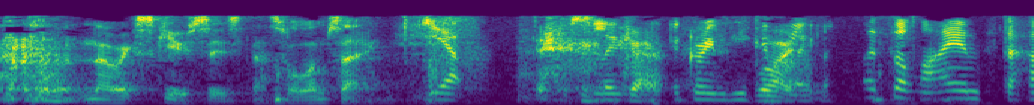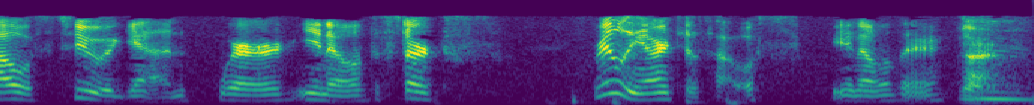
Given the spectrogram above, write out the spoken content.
no excuses. That's all I'm saying. Yep, absolutely. Okay. Agree with you Right. completely. It's alliance to house too again, where you know the Starks really aren't his house. You know they're No. Hmm.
